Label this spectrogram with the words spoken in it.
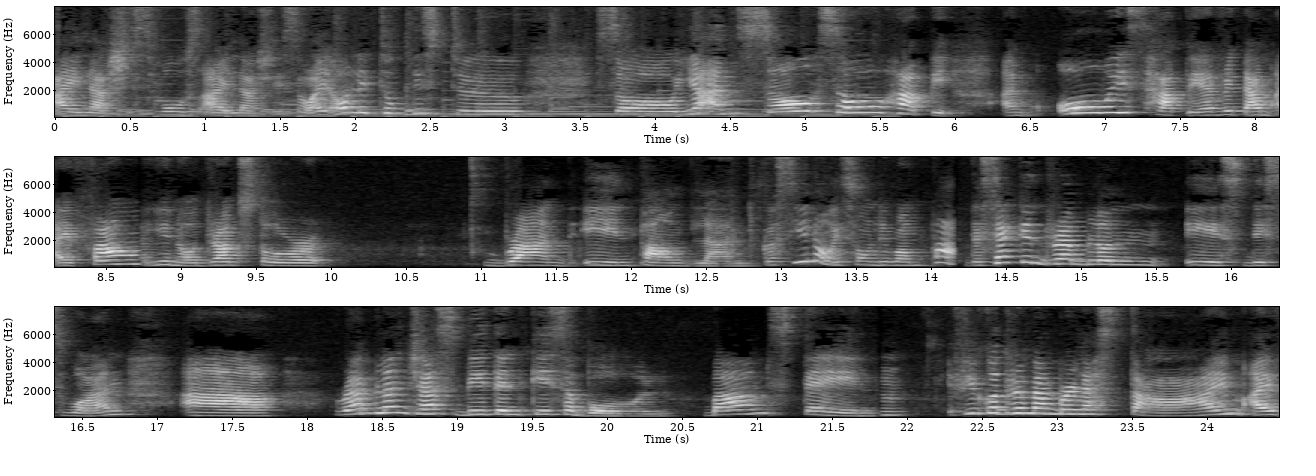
eyelashes, false eyelashes. So I only took these two. So yeah, I'm so, so happy. I'm always happy every time I found, you know, drugstore brand in Poundland because you know it's only one pack. The second Revlon is this one. Uh, Revlon Just Bitten Kissable Balm Stain. Hmm. If you could remember last time, I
